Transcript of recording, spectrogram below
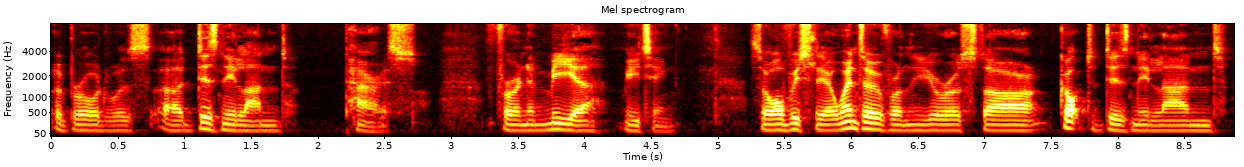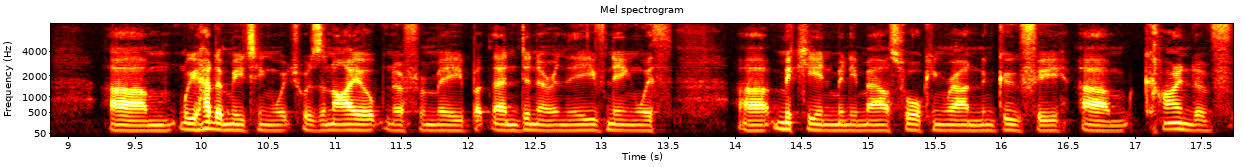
abroad was uh, Disneyland Paris for an EMEA meeting. So obviously, I went over on the Eurostar, got to Disneyland. Um, we had a meeting which was an eye opener for me, but then dinner in the evening with uh, Mickey and Minnie Mouse walking around and Goofy um, kind of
